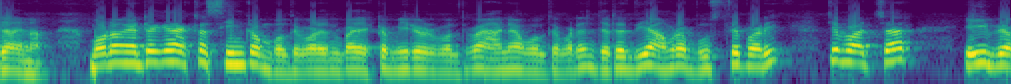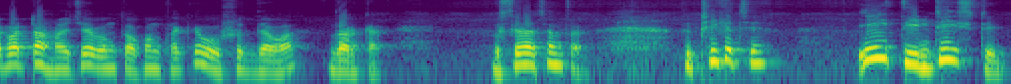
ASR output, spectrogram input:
যায় না। বরং এটাকে একটা সিমটম বলতে পারেন বা একটা মিরর বলতে পারেন, আয়না বলতে পারেন, যেটা দিয়ে আমরা বুঝতে পারি যে বাচ্চার এই ব্যাপারটা হয়েছে এবং তখন তাকে ওষুধ দেওয়া দরকার। বুঝতে পারছেন তো? তো ঠিক আছে, এই তিনটি স্টেজ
